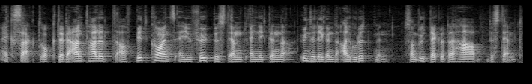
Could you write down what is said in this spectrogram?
Exakt, och det där antalet av bitcoins är ju förutbestämt enligt den underliggande algoritmen som utvecklare har bestämt.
